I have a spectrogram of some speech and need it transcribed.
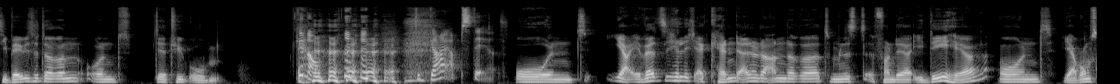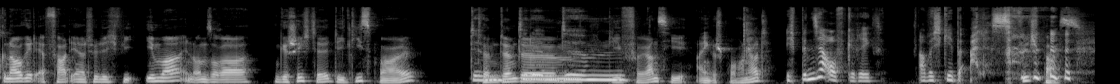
die Babysitterin und der Typ oben. genau. The guy upstairs. Und ja, ihr werdet sicherlich erkennen, der eine oder andere, zumindest von der Idee her. Und ja, worum es genau geht, erfahrt ihr natürlich wie immer in unserer Geschichte, die diesmal dum, tum, dum. die Franzi eingesprochen hat. Ich bin sehr aufgeregt, aber ich gebe alles. Viel Spaß.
